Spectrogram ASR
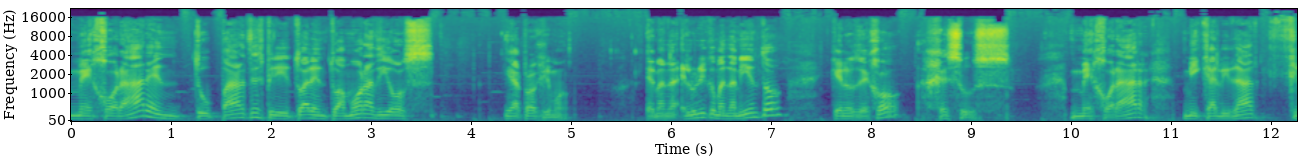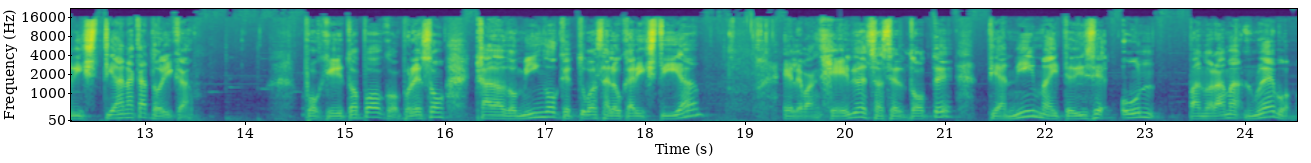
mejorar en tu parte espiritual, en tu amor a Dios y al prójimo. El, el único mandamiento que nos dejó Jesús. Mejorar mi calidad cristiana católica. Poquito a poco. Por eso, cada domingo que tú vas a la Eucaristía, el Evangelio, el sacerdote, te anima y te dice un panorama nuevo.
